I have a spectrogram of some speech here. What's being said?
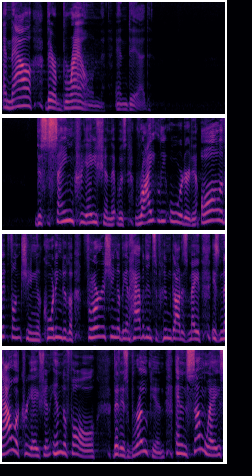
and now they're brown and dead. This same creation that was rightly ordered and all of it functioning according to the flourishing of the inhabitants of whom God has made is now a creation in the fall that is broken and in some ways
